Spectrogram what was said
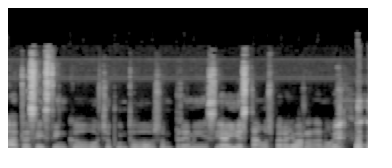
a 365 8.2 on premise y ahí estamos para llevarlo a la nube.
